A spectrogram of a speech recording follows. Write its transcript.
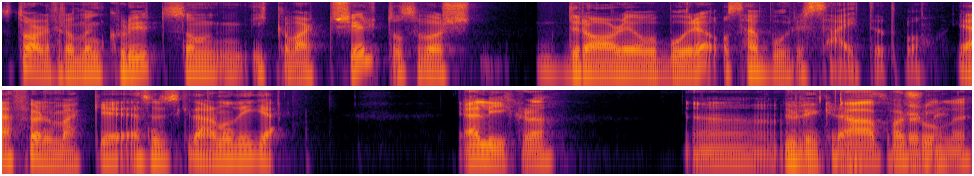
så tar de fram en klut som ikke har vært skylt, og så bare drar de over bordet, og så er bordet seigt etterpå. Jeg føler meg ikke, jeg syns ikke det er noe digg, jeg. Jeg liker det. Jeg, Du liker det, Ja, personlig.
